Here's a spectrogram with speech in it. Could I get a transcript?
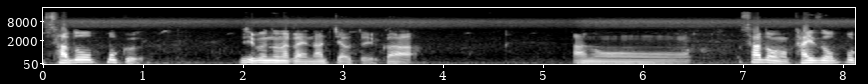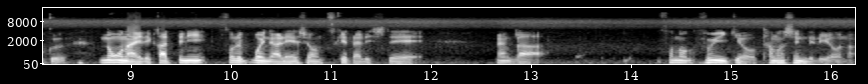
茶道っぽく自分の中でなっちゃうというか、あのー、茶道の泰造っぽく脳内で勝手にそれっぽいナレーションつけたりして、なんか、その雰囲気を楽しんでるような、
